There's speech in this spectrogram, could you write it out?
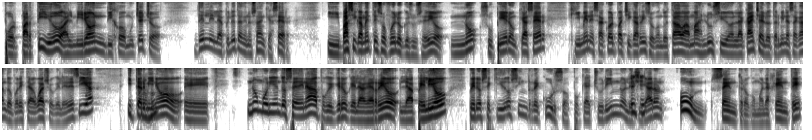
por partido. Almirón dijo, muchacho, denle la pelota que no saben qué hacer. Y básicamente eso fue lo que sucedió. No supieron qué hacer. Jiménez sacó al Pachicarrizo cuando estaba más lúcido en la cancha y lo termina sacando por este aguayo que les decía. Y terminó eh, no muriéndose de nada porque creo que la agarreó, la peleó, pero se quedó sin recursos porque a Churín no le tiraron un centro como la gente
